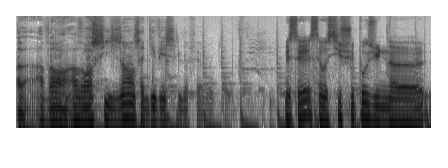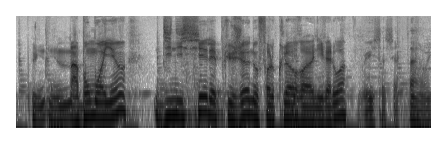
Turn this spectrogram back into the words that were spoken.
avant, avant 6 ans, c'est difficile de faire le tour. Mais c'est aussi, je suppose, une, une- une- un bon moyen d'initier les plus jeunes au folklore euh, nivellois. Oui, c'est certain, oui.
